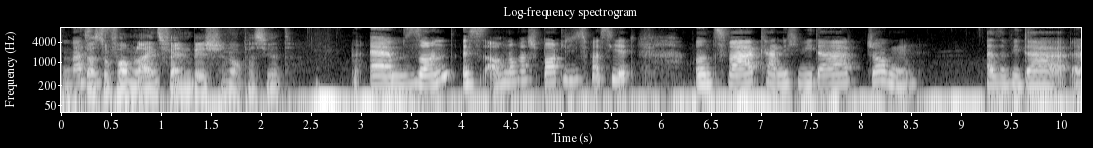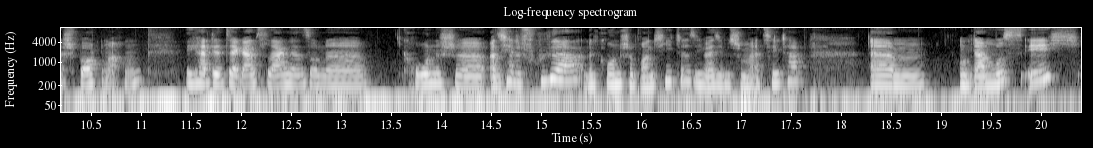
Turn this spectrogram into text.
dass ist, du Formel 1 Fan bist, noch passiert? ähm, sonst ist auch noch was Sportliches passiert. Und zwar kann ich wieder joggen. Also wieder äh, Sport machen. Ich hatte jetzt ja ganz lange so eine chronische, also ich hatte früher eine chronische Bronchitis, ich weiß nicht, ob ich es schon mal erzählt habe. Ähm, und da muss ich,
